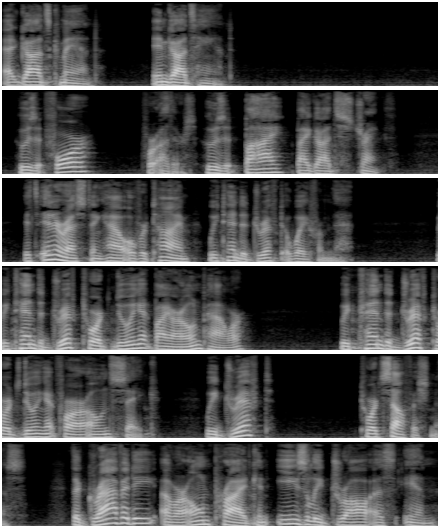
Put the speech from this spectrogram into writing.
at God's command, in God's hand. Who's it for? For others. Who's it by? By God's strength. It's interesting how over time we tend to drift away from that. We tend to drift towards doing it by our own power. We tend to drift towards doing it for our own sake. We drift towards selfishness the gravity of our own pride can easily draw us in,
